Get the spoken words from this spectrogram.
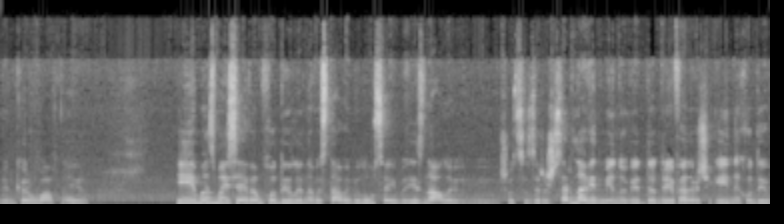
він керував нею. І ми з Моїсеєвим ходили на вистави Білуса і, знали, що це за режисер. На відміну від Андрія Федоровича, який не ходив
